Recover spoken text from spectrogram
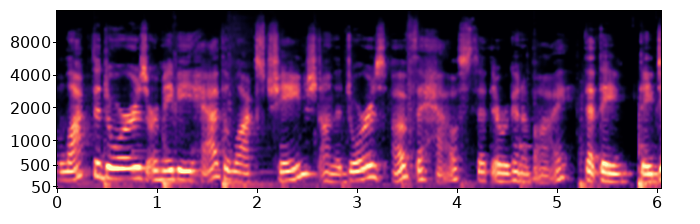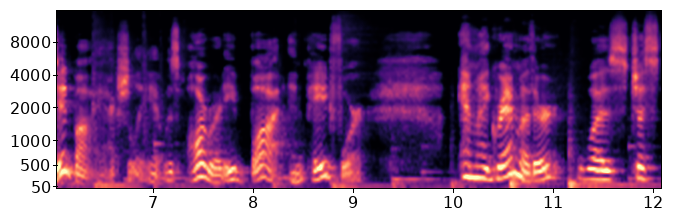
locked the doors or maybe had the locks changed on the doors of the house that they were going to buy that they they did buy actually it was already bought and paid for and my grandmother was just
